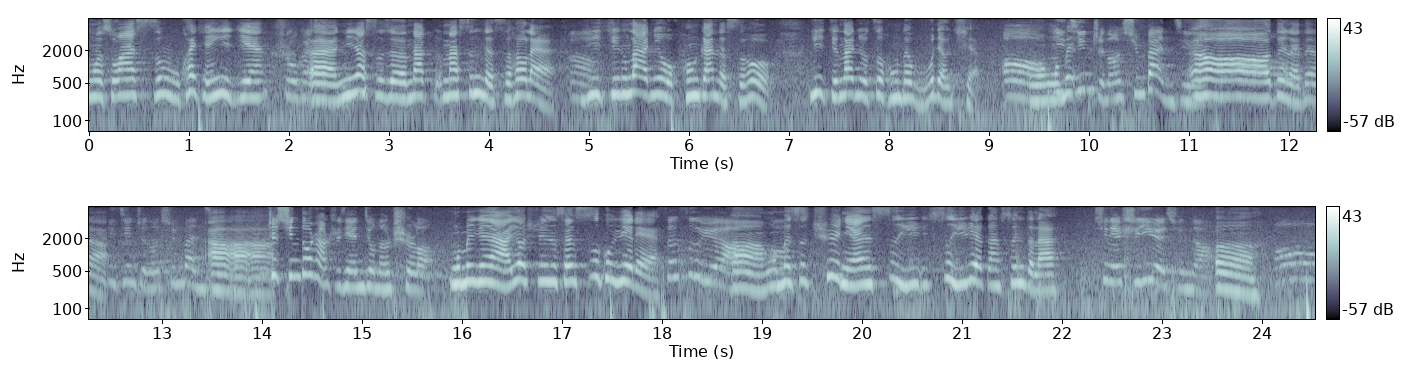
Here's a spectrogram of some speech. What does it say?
我说啊，十五块钱一斤。十五块呃，钱。你要是这那那生的时候呢，嗯一斤腊肉烘干的时候，一斤腊肉只烘得五两钱。哦，一我们一斤只能熏半斤。哦哦哦，对了对了一，斤只能熏半斤啊啊啊这熏多长时间就能吃了？我们啊要熏三四个月嘞。三四个月啊。啊，我们是去年四一四一月刚生的啦。去年十一月熏的。嗯。哦，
